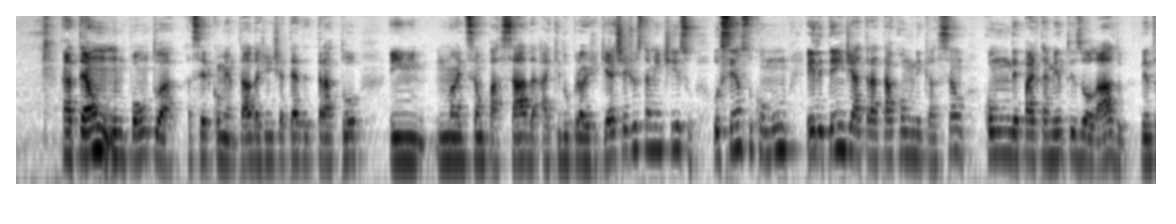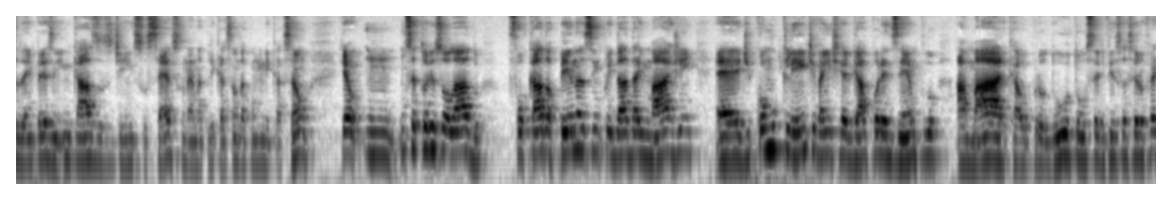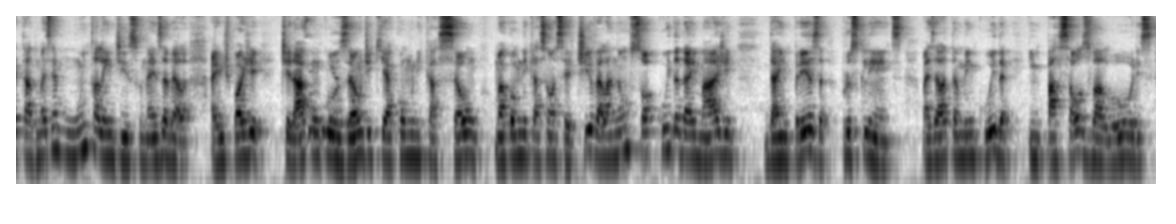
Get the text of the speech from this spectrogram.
Até um, um ponto a, a ser comentado, a gente até tratou em uma edição passada aqui do Projecast é justamente isso. O senso comum ele tende a tratar a comunicação como um departamento isolado dentro da empresa em casos de insucesso né, na aplicação da comunicação, que é um, um setor isolado focado apenas em cuidar da imagem é, de como o cliente vai enxergar, por exemplo, a marca, o produto ou o serviço a ser ofertado. Mas é muito além disso, né, Isabela? A gente pode tirar a conclusão de que a comunicação, uma comunicação assertiva, ela não só cuida da imagem da empresa para os clientes, mas ela também cuida em passar os valores,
